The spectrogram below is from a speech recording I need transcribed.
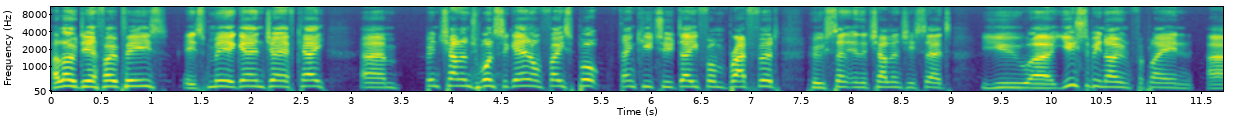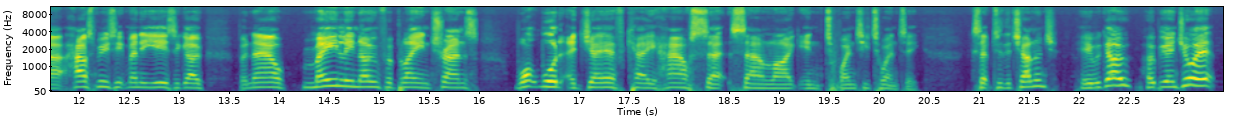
Hello, DFOPs. It's me again, JFK. Um, been challenged once again on Facebook. Thank you to Dave from Bradford who sent in the challenge. He said, You uh, used to be known for playing uh, house music many years ago, but now mainly known for playing trance. What would a JFK house set sound like in 2020? Accepted the challenge. Here we go. Hope you enjoy it.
